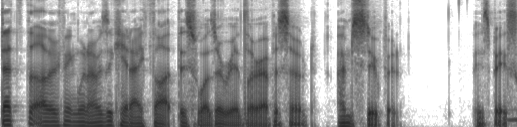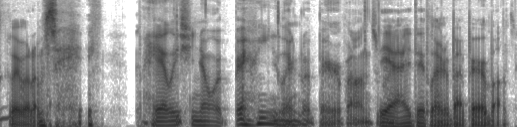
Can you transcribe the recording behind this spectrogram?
That's the other thing. When I was a kid, I thought this was a Riddler episode. I'm stupid. Is basically what I'm saying. Hey, at least you know what bear you learned about bearer bonds. Yeah, I did learn about bearer bonds.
